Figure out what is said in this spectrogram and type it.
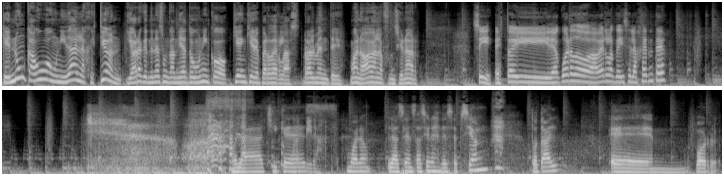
Que nunca hubo unidad en la gestión. Y ahora que tenés un candidato único, ¿quién quiere perderlas realmente? Bueno, háganla funcionar. Sí, estoy de acuerdo. A ver lo que dice la gente. Hola, chiques. Respira. Bueno, la sensación es decepción total. eh, por,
